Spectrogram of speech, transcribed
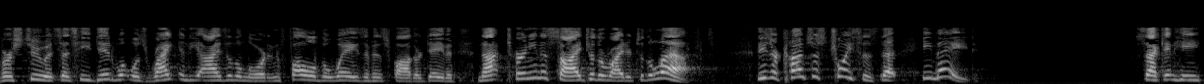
Verse 2, it says, He did what was right in the eyes of the Lord and followed the ways of his father David, not turning aside to the right or to the left. These are conscious choices that he made. Second, he,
